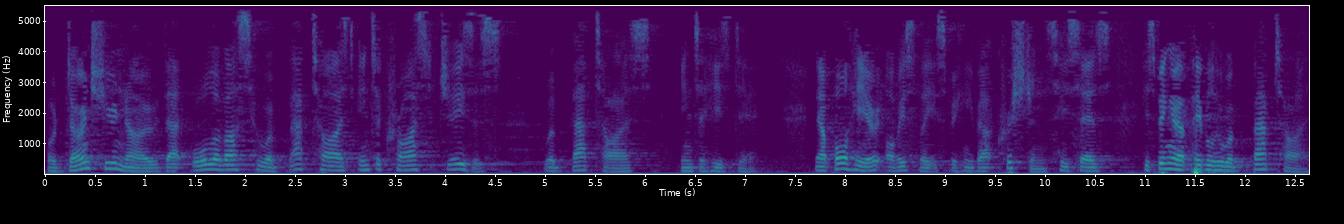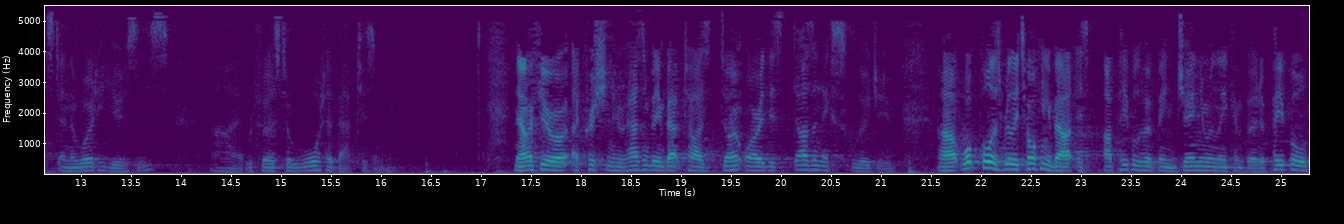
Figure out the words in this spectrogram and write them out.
Or don't you know that all of us who were baptized into Christ Jesus were baptized into his death? Now, Paul here obviously is speaking about Christians. He says he's speaking about people who were baptized, and the word he uses uh, refers to water baptism. Now, if you're a Christian who hasn't been baptized, don't worry, this doesn't exclude you. Uh, what Paul is really talking about is, are people who have been genuinely converted, people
